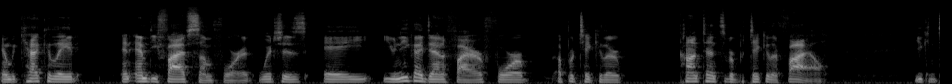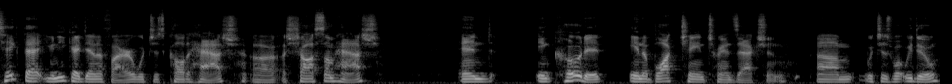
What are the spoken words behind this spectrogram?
and we calculate an MD5 sum for it, which is a unique identifier for a particular contents of a particular file. You can take that unique identifier, which is called a hash, uh, a SHA sum hash, and encode it in a blockchain transaction, um, which is what we do.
